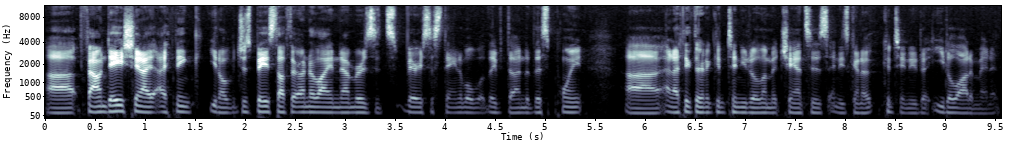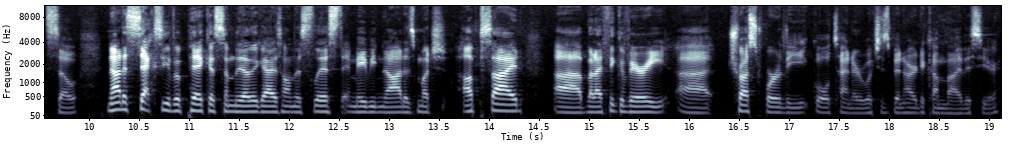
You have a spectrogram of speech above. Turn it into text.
Uh, foundation, I, I think, you know, just based off their underlying numbers, it's very sustainable what they've done to this point. Uh, and I think they're going to continue to limit chances, and he's going to continue to eat a lot of minutes. So, not as sexy of a pick as some of the other guys on this list, and maybe not as much upside, uh, but I think a very uh, trustworthy goaltender, which has been hard to come by this year.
